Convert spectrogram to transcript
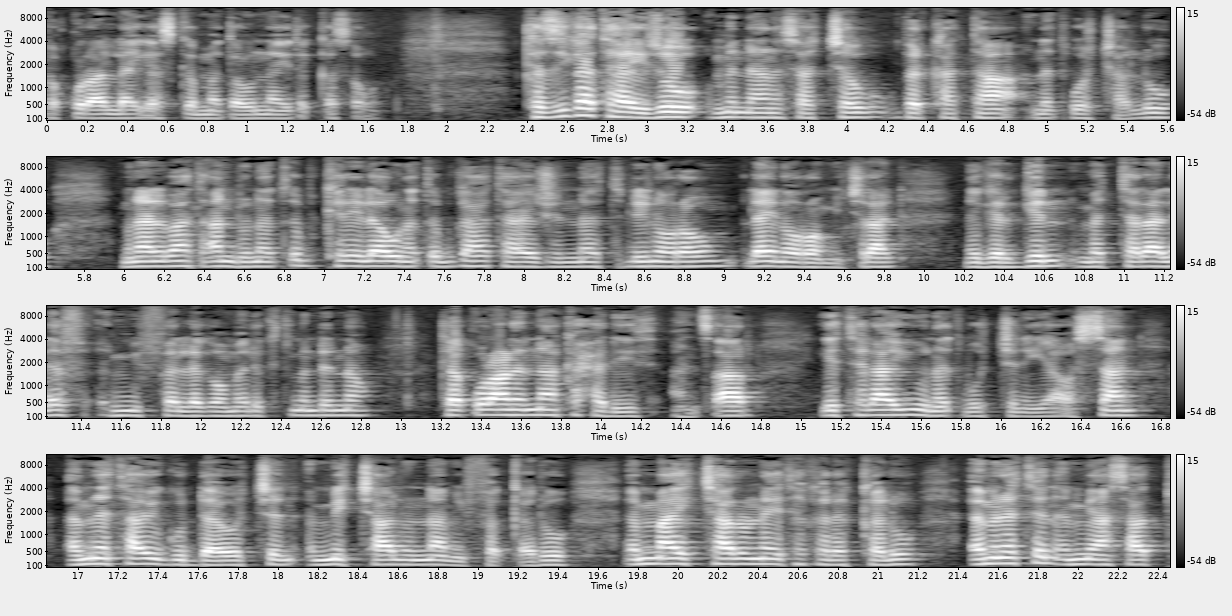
በቁርአን ላይ ያስቀመጠውና የጠቀሰው ከዚህ ጋር ተያይዞ የምናነሳቸው በርካታ ነጥቦች አሉ ምናልባት አንዱ ነጥብ ከሌላው ነጥብ ጋር ተያያዥነት ሊኖረውም ላይኖረውም ይችላል ነገር ግን መተላለፍ የሚፈለገው መልእክት ምንድን ነው ከቁርአንና ከሐዲት አንጻር የተለያዩ ነጥቦችን እያወሳን እምነታዊ ጉዳዮችን የሚቻሉና የሚፈቀዱ የማይቻሉና የተከለከሉ እምነትን የሚያሳጡ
